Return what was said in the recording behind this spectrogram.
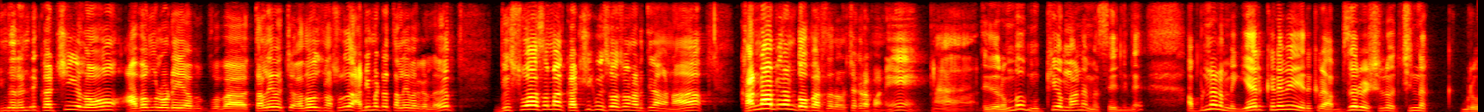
இந்த ரெண்டு கட்சிகளும் அவங்களுடைய தலைவர் அதாவது நான் சொல்றது அடிமட்ட தலைவர்கள் விசுவாசமா கட்சிக்கு விசுவாசமா நடத்தினாங்கன்னா கண்ணாபிரான் தோப்பார் சார் அவர் சக்கரபாணி. இது ரொம்ப முக்கியமான மெசேஜுங்க அப்படின்னா நம்ம ஏற்கனவே இருக்கிற அப்சர்வேஷனில் ஒரு சின்ன ஒரு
